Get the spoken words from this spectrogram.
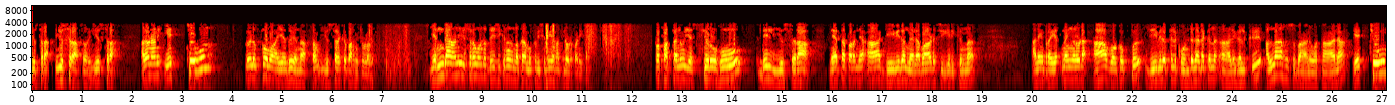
യുസ്ര യുസ്ര സോറി യുസ്ര അതുകൊണ്ടാണ് ഏറ്റവും എളുപ്പമായത് എന്ന അർത്ഥം യുസ്രക്ക് പറഞ്ഞിട്ടുള്ളത്. എന്താണ് ഇസ്ര കൊണ്ട് ഉദ്ദേശിക്കുന്നത് എന്നൊക്കെ നമുക്ക് വിശദീകരണത്തിലൂടെ പഠിക്കാം. ഇപ്പൊ ഫസനു യസ്സിറുഹു ലിൽ യുസ്ര നേരത്തെ പറഞ്ഞ ആ ജീവിത നിലപാട് സ്വീകരിക്കുന്ന അല്ലെങ്കിൽ പ്രയത്നങ്ങളുടെ ആ വകുപ്പ് ജീവിതത്തിൽ കൊണ്ടു നടക്കുന്ന ആളുകൾക്ക് അള്ളാഹു സുബാനു താല ഏറ്റവും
